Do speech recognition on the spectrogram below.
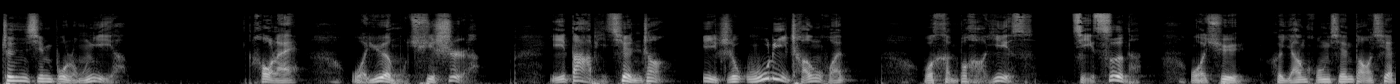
真心不容易呀。后来我岳母去世了，一大笔欠账一直无力偿还，我很不好意思。几次呢，我去和杨红先道歉，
